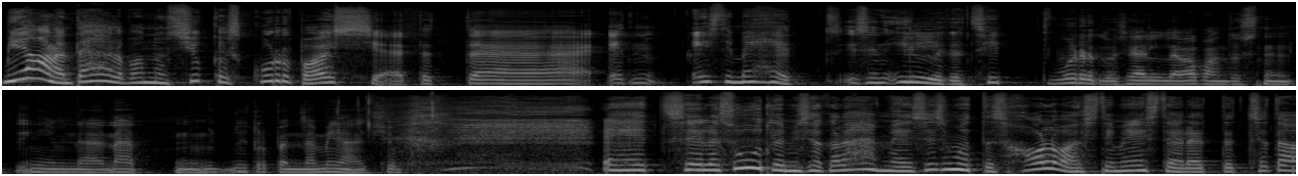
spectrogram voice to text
mina olen tähele pannud niisugust kurba asja, et, et, et Eesti mehed, see on ilgelt sitt võrdlus jälle, vabandust, nüüd inimene, näed, nüüd enda mina, eks ju et selle suudlemisega läheb meil ses mõttes halvasti meestele, et, et seda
